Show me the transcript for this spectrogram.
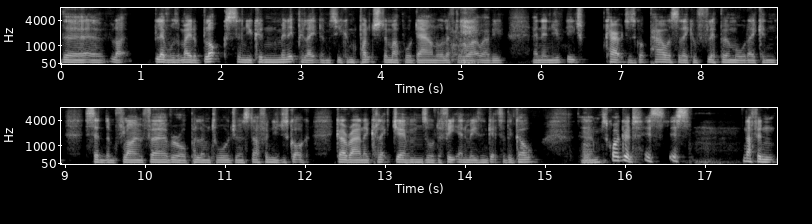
the uh, like levels are made of blocks and you can manipulate them. So you can punch them up or down or left or right, whatever you. And then you each character's got powers, so they can flip them or they can send them flying further or pull them towards you and stuff. And you just got to go around and collect gems or defeat enemies and get to the goal. Um, It's quite good. It's it's nothing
